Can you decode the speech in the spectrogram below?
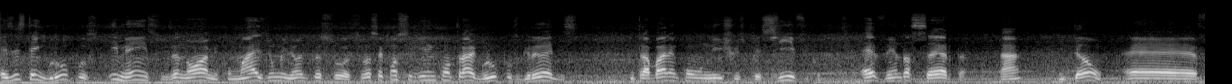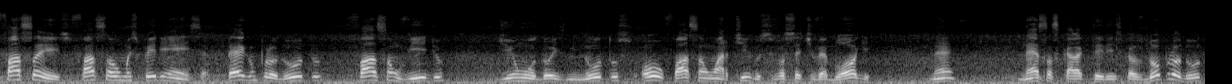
Existem grupos imensos, enormes, com mais de um milhão de pessoas. Se você conseguir encontrar grupos grandes que trabalham com um nicho específico, é venda certa, tá? Então, é, faça isso, faça uma experiência, pegue um produto, faça um vídeo, de um ou dois minutos, ou faça um artigo, se você tiver blog, né, nessas características do produto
